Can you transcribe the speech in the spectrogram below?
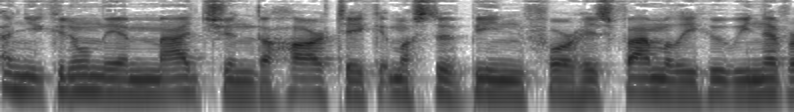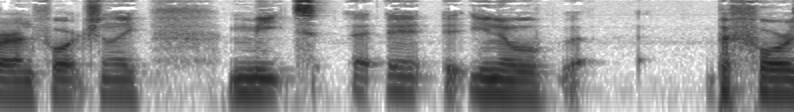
and you can only imagine the heartache it must have been for his family, who we never unfortunately meet. uh, uh, You know, before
